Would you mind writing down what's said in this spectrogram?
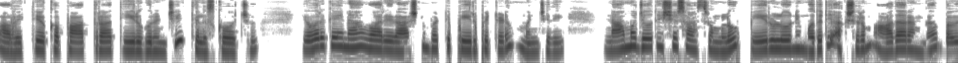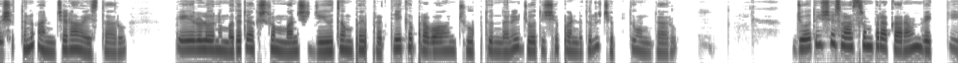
ఆ వ్యక్తి యొక్క పాత్ర తీరు గురించి తెలుసుకోవచ్చు. ఎవరికైనా వారి రాశిని బట్టి పేరు పెట్టడం మంచిది. నామ జ్యోతిష్య శాస్త్రంలో పేరులోని మొదటి అక్షరం ఆధారంగా భవిష్యత్తును అంచనా వేస్తారు. పేరులోని మొదటి అక్షరం మనిషి జీవితంపై ప్రత్యేక ప్రభావం చూపుతుందని జ్యోతిష పండితులు చెప్తూ ఉంటారు. జ్యోతిష్య శాస్త్రం ప్రకారం వ్యక్తి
